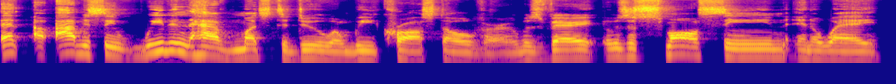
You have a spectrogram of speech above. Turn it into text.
and uh, obviously we didn't have much to do when we crossed over. It was very, it was a small scene in a way.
